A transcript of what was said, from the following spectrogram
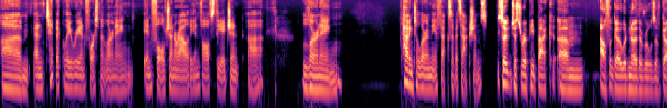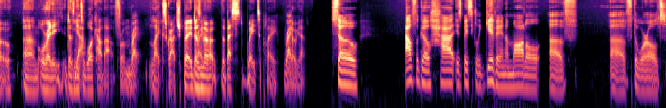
Um, and typically, reinforcement learning in full generality involves the agent uh, learning, having to learn the effects of its actions. So just to repeat back, um, AlphaGo would know the rules of Go um, already. It doesn't Yeah. need to work out that from Right. like scratch, but it doesn't Right. know the best way to play Right. Go yet. So AlphaGo ha- is basically given a model of of the world,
